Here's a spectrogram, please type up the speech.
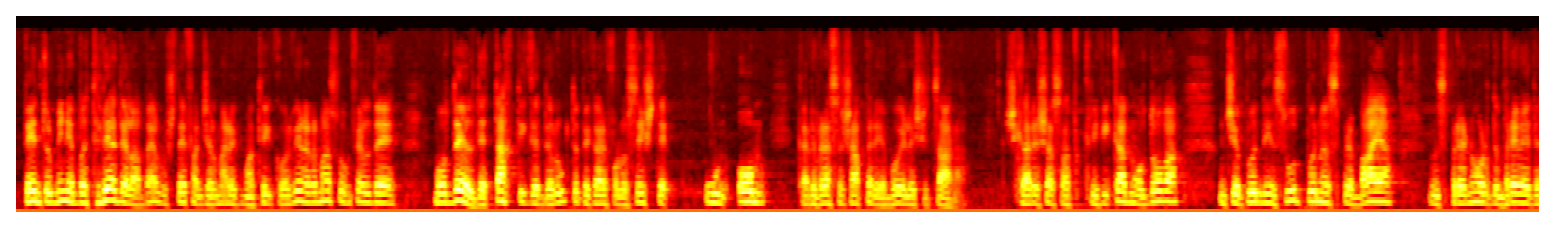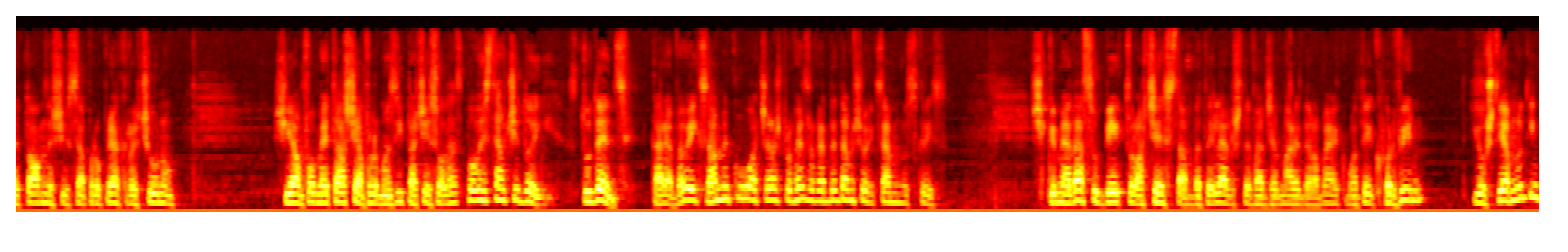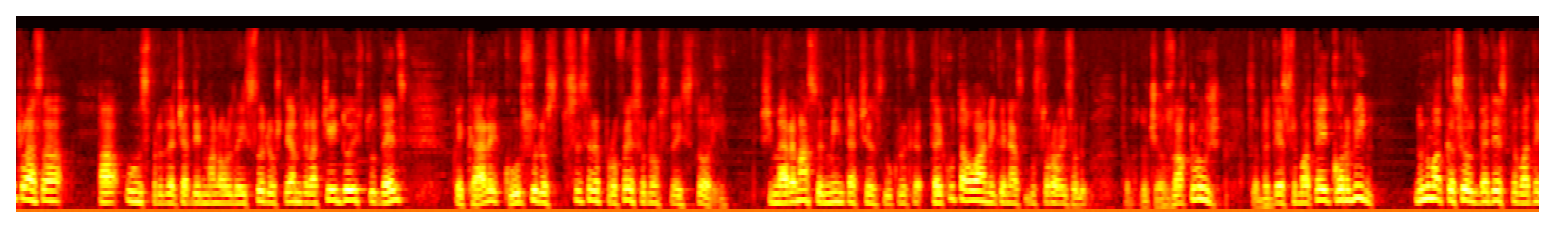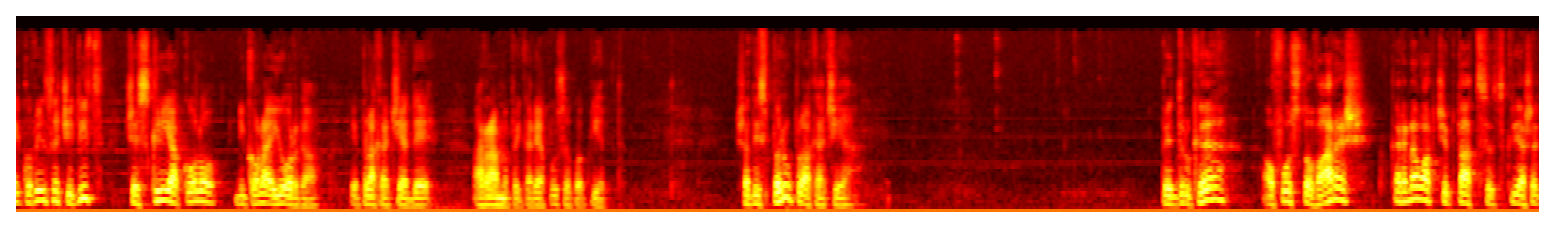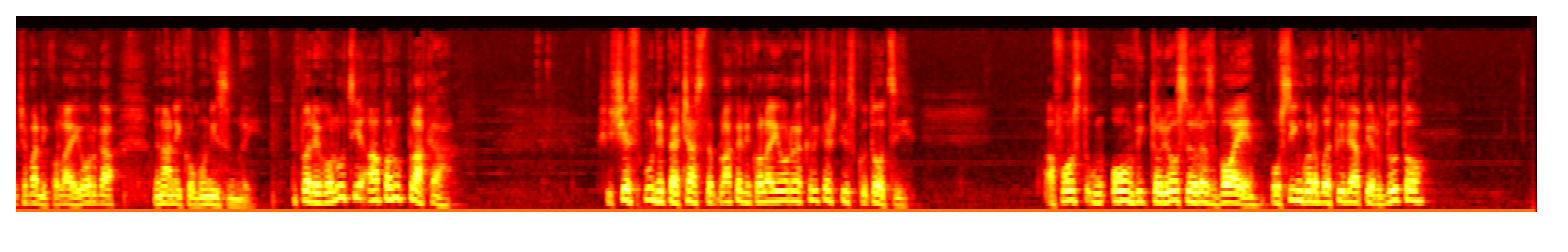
Pentru mine, bătălia de la Baia lui Ștefan cel Mare cu Matei Corvin a rămas un fel de model, de tactică de luptă pe care folosește un om care vrea să-și apere voile și țara și care și-a sacrificat Moldova începând din sud până spre Baia, înspre nord, în vreme de toamnă și se apropia Crăciunul și i-am fometat și am flămânzit pe acei soldați. Povesteau ci doi studenți care aveau examen cu același profesor care dădeam și eu examenul scris. Și când mi-a dat subiectul acesta, bătălia lui Ștefan cel Mare de la Baia cu Matei Corvin, eu știam nu din clasa a 11 din manualul de istorie, eu știam de la cei doi studenți pe care cursul o spuseseră profesorul nostru de istorie. Și mi-a rămas în minte acest lucru, că trecut au ani când ne-a spus profesorul, să vă duceți la Cluj, să vedeți pe Matei Corvin. Nu numai că să-l vedeți pe Matei Corvin, să citiți ce scrie acolo Nicolae Iorga, pe placa aceea de aramă pe care i-a pus-o pe piept. Și a dispărut placa aceea. Pentru că au fost tovarăși care n-au acceptat să scrie așa ceva Nicolae Iorga în anii comunismului. După Revoluție a apărut placa. Și ce spune pe această placă Nicolae Iorga, cred că știți cu toții. A fost un om victorios în războaie. O singură bătălie a pierdut-o.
